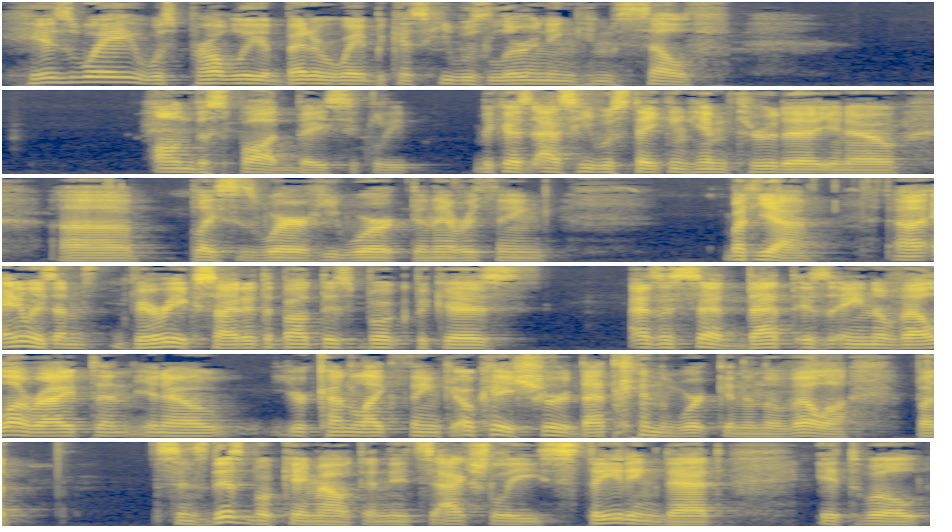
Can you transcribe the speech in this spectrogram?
his way was probably a better way because he was learning himself on the spot, basically. Because as he was taking him through the, you know, uh, places where he worked and everything. But yeah, uh, anyways, I'm very excited about this book because, as I said, that is a novella, right? And, you know, you're kind of like think, okay, sure, that can work in a novella. But since this book came out and it's actually stating that it will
